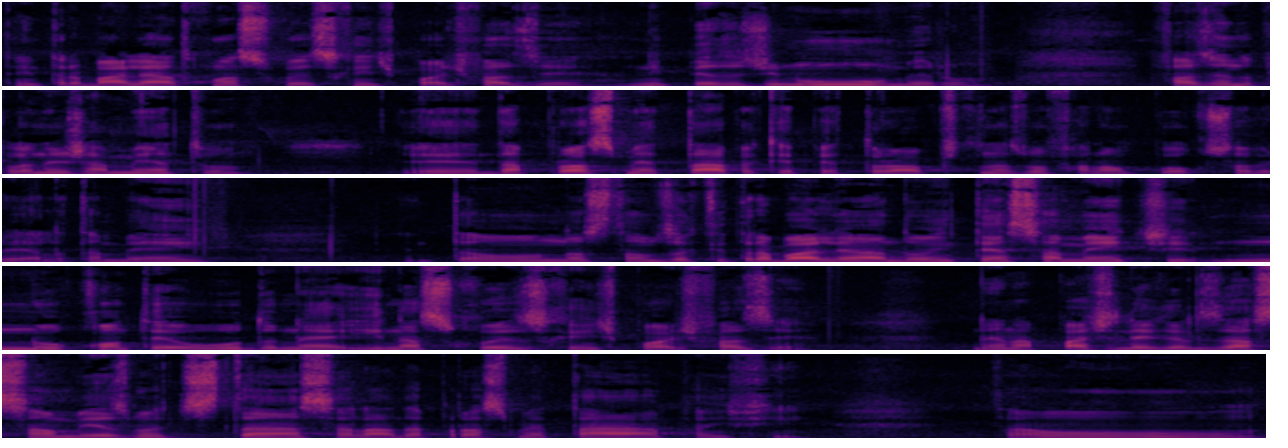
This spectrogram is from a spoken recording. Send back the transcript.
tem trabalhado com as coisas que a gente pode fazer. Limpeza de número, fazendo planejamento é, da próxima etapa, que é Petrópolis, que nós vamos falar um pouco sobre ela também. Então, nós estamos aqui trabalhando intensamente no conteúdo né, e nas coisas que a gente pode fazer. Né, na parte de legalização mesmo, a distância lá da próxima etapa, enfim. Então,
